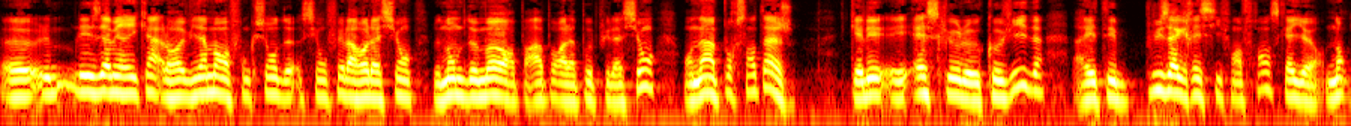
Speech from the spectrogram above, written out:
Euh, les Américains, alors évidemment, en fonction de si on fait la relation, le nombre de morts par rapport à la population, on a un pourcentage. Quel est, est-ce que le Covid a été plus agressif en France qu'ailleurs? Non.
